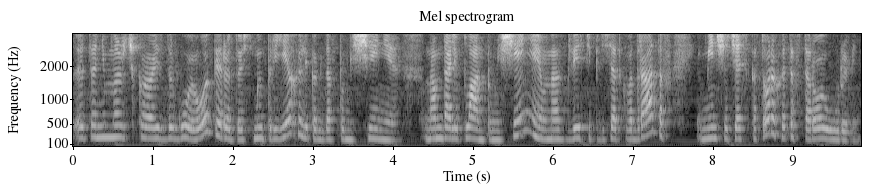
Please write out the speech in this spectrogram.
это немножечко из другой оперы. То есть мы приехали, когда в помещении, нам дали план помещения, у нас 250 квадратов, меньшая часть которых это второй уровень.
